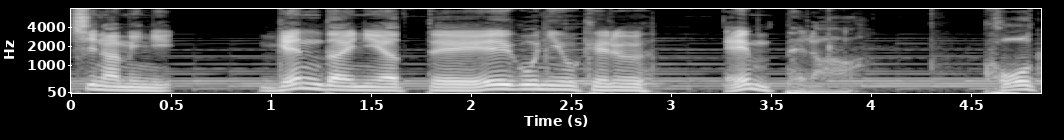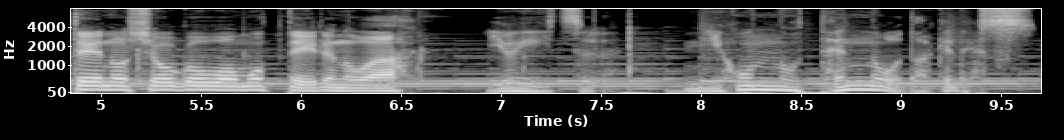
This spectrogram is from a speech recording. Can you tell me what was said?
ちなみに現代にあって英語におけるエンペラー皇帝の称号を持っているのは唯一日本の天皇だけです。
